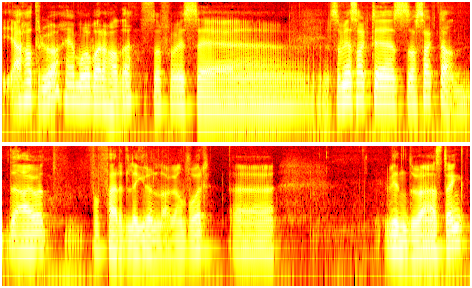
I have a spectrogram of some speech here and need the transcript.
jeg har trua, jeg må jo bare ha det. Så får vi se. Som vi har sagt, eh, sagt da, det er jo et forferdelig grunnlag han får. Eh, vinduet er stengt,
